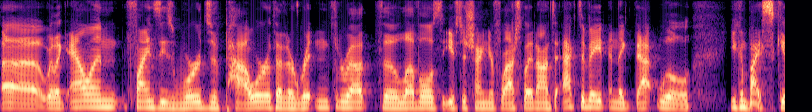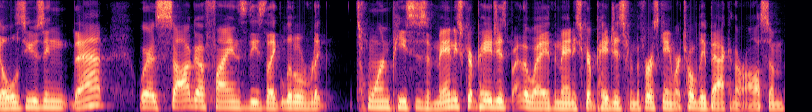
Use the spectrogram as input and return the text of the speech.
Uh, where like Alan finds these words of power that are written throughout the levels that you have to shine your flashlight on to activate, and like that will you can buy skills using that. Whereas Saga finds these like little like, torn pieces of manuscript pages. By the way, the manuscript pages from the first game are totally back and they're awesome.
